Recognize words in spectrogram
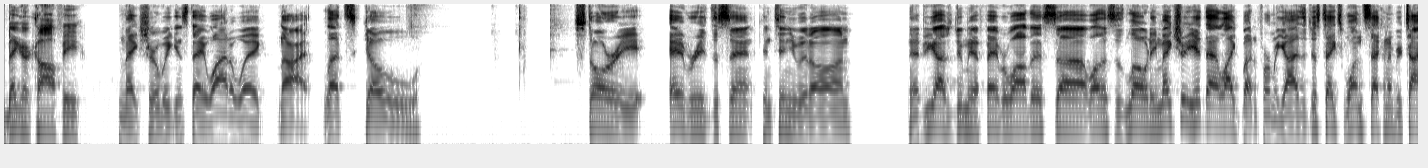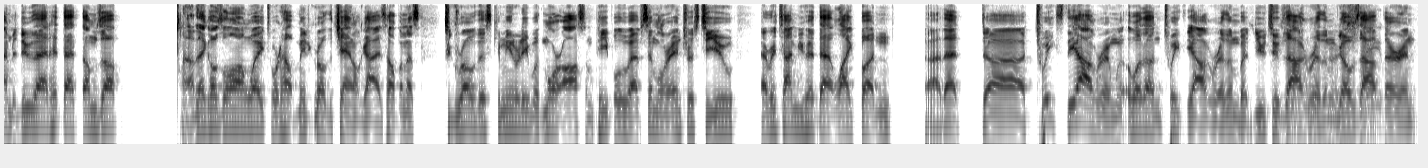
bigger coffee Make sure we can stay wide awake. All right, let's go. Story, Avery's Descent. Continue it on. Now, if you guys do me a favor while this uh, while this is loading, make sure you hit that like button for me, guys. It just takes one second of your time to do that. Hit that thumbs up. Uh, that goes a long way toward helping me to grow the channel, guys. Helping us to grow this community with more awesome people who have similar interests to you. Every time you hit that like button, uh, that uh, tweaks the algorithm. Well, it doesn't tweak the algorithm, but YouTube's algorithm goes out there and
